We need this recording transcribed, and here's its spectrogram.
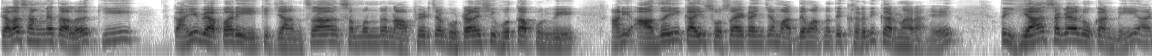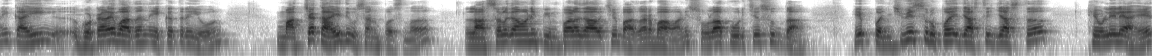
त्याला सांगण्यात आलं की काही व्यापारी की ज्यांचा संबंध नाफेडच्या घोटाळ्याशी होता पूर्वी आणि आजही काही सोसायट्यांच्या माध्यमातून ते खरेदी करणार आहे तर ह्या सगळ्या लोकांनी आणि काही घोटाळेबाजांनी एकत्र येऊन मागच्या काही दिवसांपासनं लासलगाव आणि पिंपळगावचे बाजारभाव आणि सोलापूरचे सुद्धा हे पंचवीस रुपये जास्तीत जास्त ठेवलेले आहेत.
